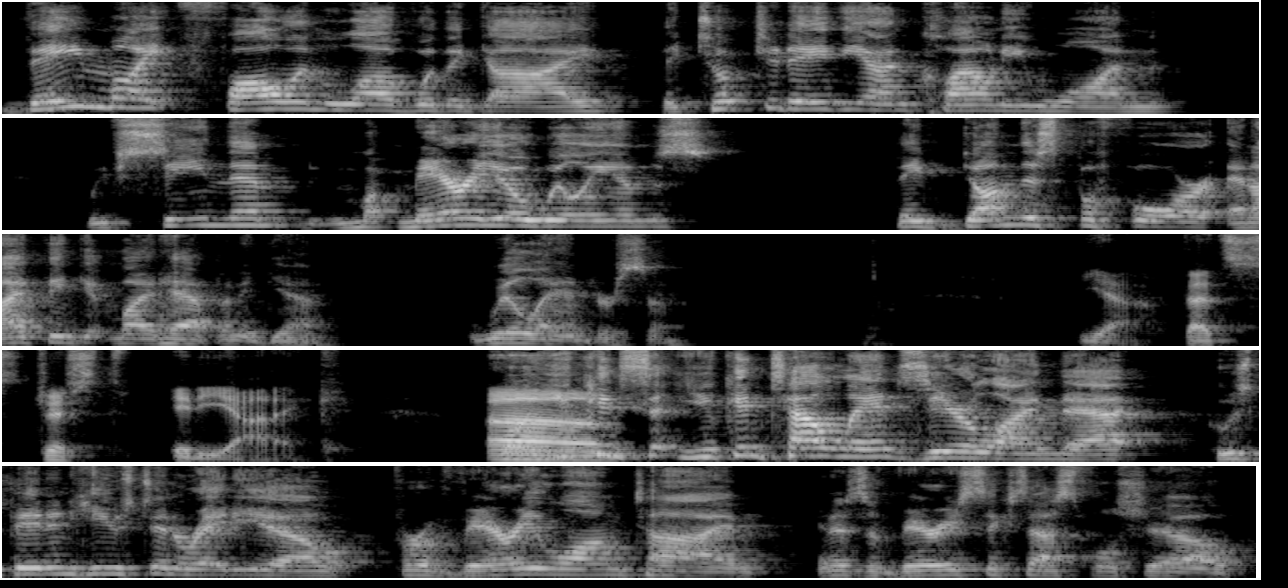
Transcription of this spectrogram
they might fall in love with a guy. They took Jadeveon Clowney one. We've seen them, Mario Williams, They've done this before, and I think it might happen again. Will Anderson. Yeah, that's just idiotic. Well, um, you can you can tell Lance Zierlein that, who's been in Houston radio for a very long time and is a very successful show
